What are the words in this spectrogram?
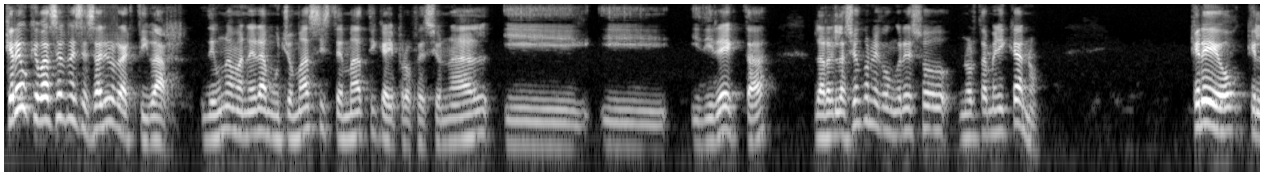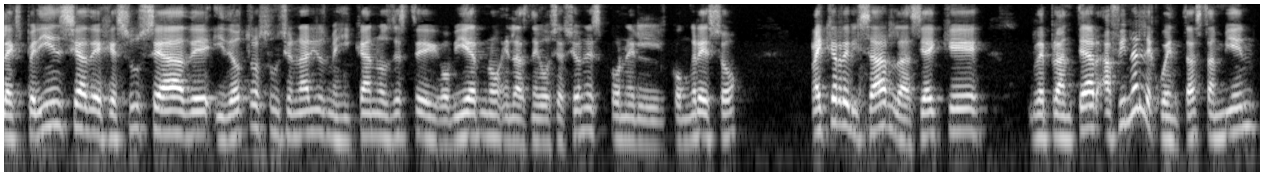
Creo que va a ser necesario reactivar de una manera mucho más sistemática y profesional y, y directa la relación con el Congreso norteamericano creo que la experiencia de Jesús Seade y de otros funcionarios mexicanos de este gobierno en las negociaciones con el Congreso, hay que revisarlas y hay que replantear. A final de cuentas, también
